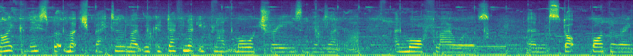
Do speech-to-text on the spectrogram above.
like this but much better. Like we could definitely plant more trees and things like that and more flowers and stop bothering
